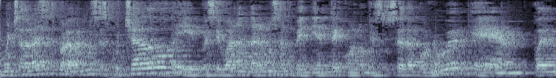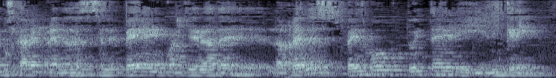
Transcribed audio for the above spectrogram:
muchas gracias por habernos escuchado y pues igual andaremos al pendiente con lo que suceda con Uber. Eh, pueden buscar Emprendedores SLP en cualquiera de las redes, Facebook, Twitter y LinkedIn.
